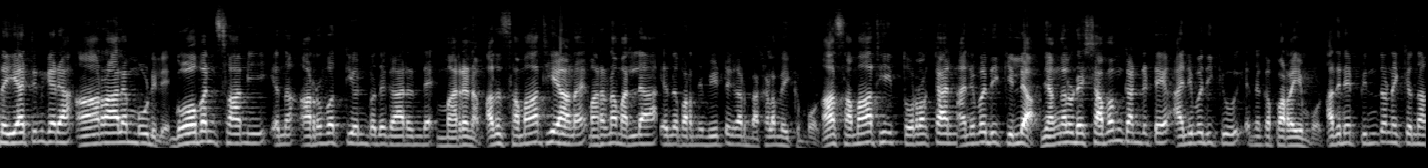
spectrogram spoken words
നെയ്യാറ്റിൻകര ആറാലം മൂടിലെ ഗോപൻ സ്വാമി എന്ന അറുപത്തിയൊൻപതുകാരന്റെ മരണം. അത് സമാധിയാണ് മരണമല്ല എന്ന് പറഞ്ഞ് വീട്ടുകാർ ബഹളം വയ്ക്കുമ്പോൾ ആ സമാധി തുറക്കാൻ അനുവദിക്കില്ല. ഞങ്ങളുടെ ശവം കണ്ടിട്ടേ അനുവദിക്കൂ എന്നൊക്കെ പറയുമ്പോൾ അതിനെ പിന്തുണയ്ക്കുന്ന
